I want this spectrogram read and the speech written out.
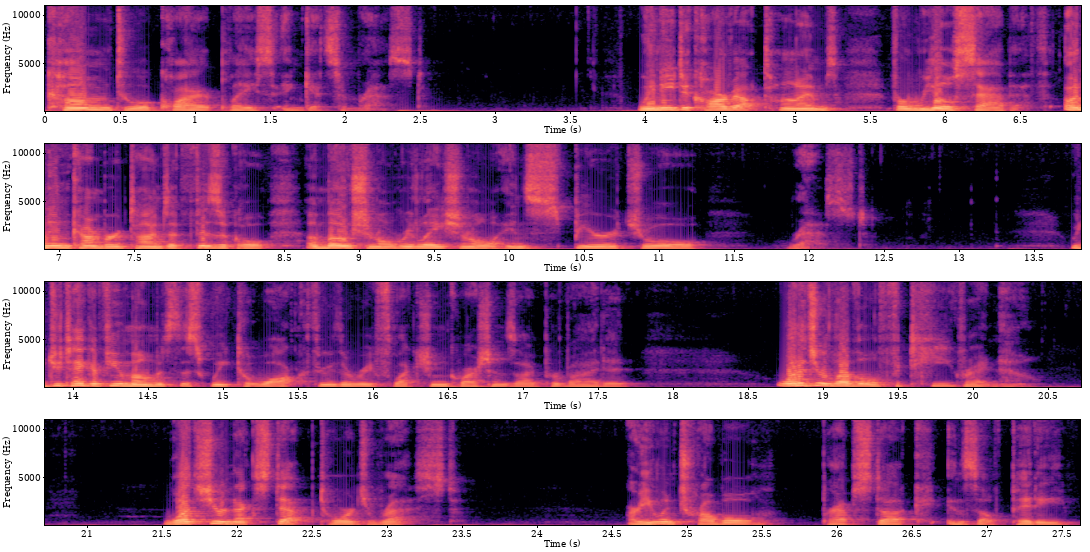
Come to a quiet place and get some rest. We need to carve out times for real Sabbath, unencumbered times of physical, emotional, relational, and spiritual rest. Would you take a few moments this week to walk through the reflection questions I provided? What is your level of fatigue right now? What's your next step towards rest? Are you in trouble, perhaps stuck in self pity?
